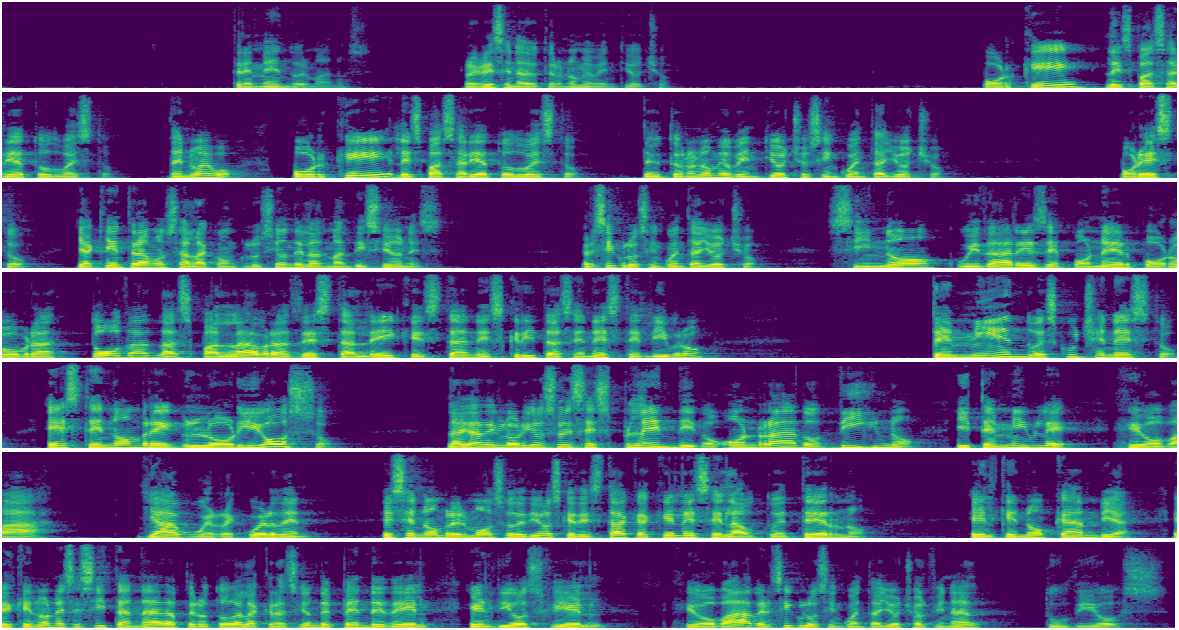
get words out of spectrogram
Tremendo, hermanos. Regresen a Deuteronomio 28. ¿Por qué les pasaría todo esto? De nuevo, ¿Por qué les pasaría todo esto? Deuteronomio 28, 58. Por esto, y aquí entramos a la conclusión de las maldiciones. Versículo 58. Si no cuidares de poner por obra todas las palabras de esta ley que están escritas en este libro, temiendo, escuchen esto, este nombre glorioso la edad de glorioso es espléndido, honrado, digno y temible Jehová. Yahweh, recuerden ese nombre hermoso de Dios que destaca que Él es el autoeterno, el que no cambia, el que no necesita nada, pero toda la creación depende de Él, el Dios fiel. Jehová, versículo 58 al final, tu Dios.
